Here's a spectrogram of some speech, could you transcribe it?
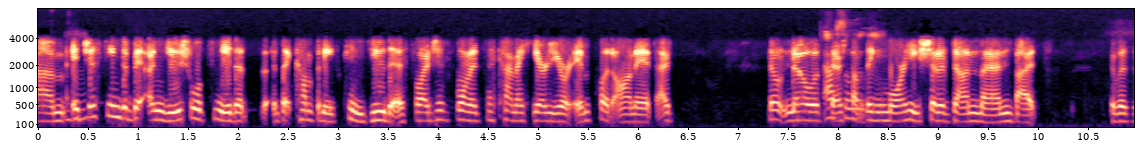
um, mm-hmm. it just seemed a bit unusual to me that that companies can do this. So I just wanted to kind of hear your input on it. I don't know if Absolutely. there's something more he should have done then, but it was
